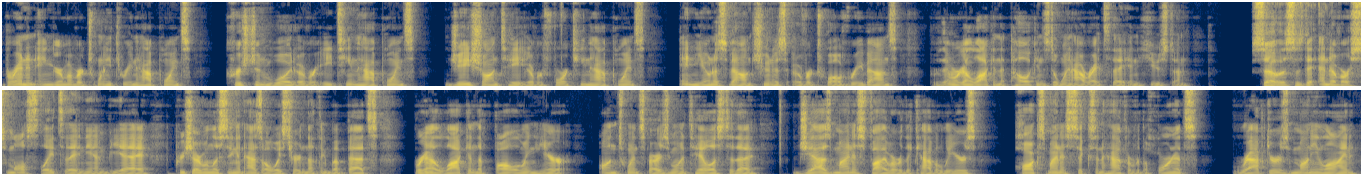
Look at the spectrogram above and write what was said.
Brandon Ingram over 23 and a half points. Christian Wood over 18 and a half points. Jae'Sean Tate over 14 and a half points. And Jonas Valanciunas over 12 rebounds. Then we're going to lock in the Pelicans to win outright today in Houston. So this is the end of our small slate today in the NBA. Appreciate everyone listening, and as always, here nothing but bets. We're gonna lock in the following here on Twin Spires. You want to tail us today? Jazz minus five over the Cavaliers, Hawks minus six and a half over the Hornets, Raptors money line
